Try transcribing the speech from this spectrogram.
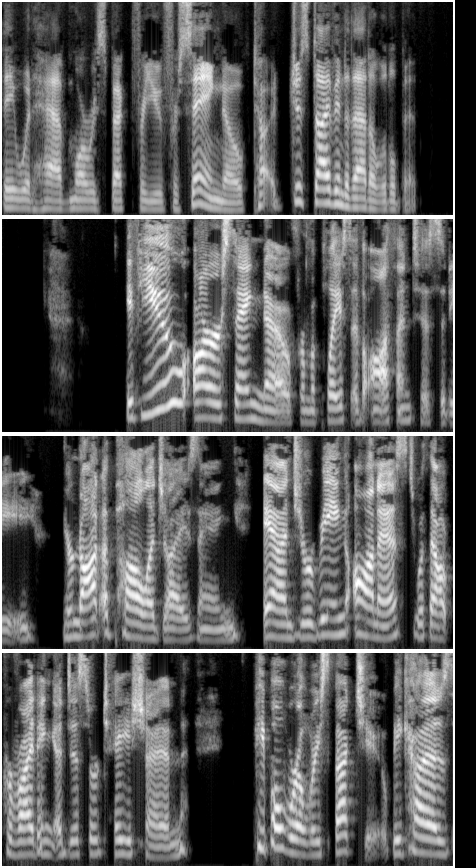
they would have more respect for you for saying no. just dive into that a little bit. If you are saying no from a place of authenticity, you're not apologizing, and you're being honest without providing a dissertation, people will respect you because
